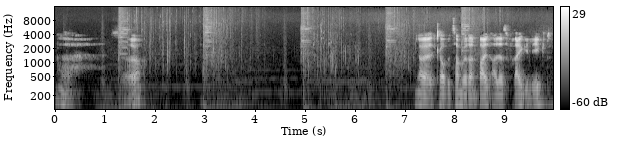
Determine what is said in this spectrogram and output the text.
So. Ja, ich glaube, jetzt haben wir dann bald alles freigelegt.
